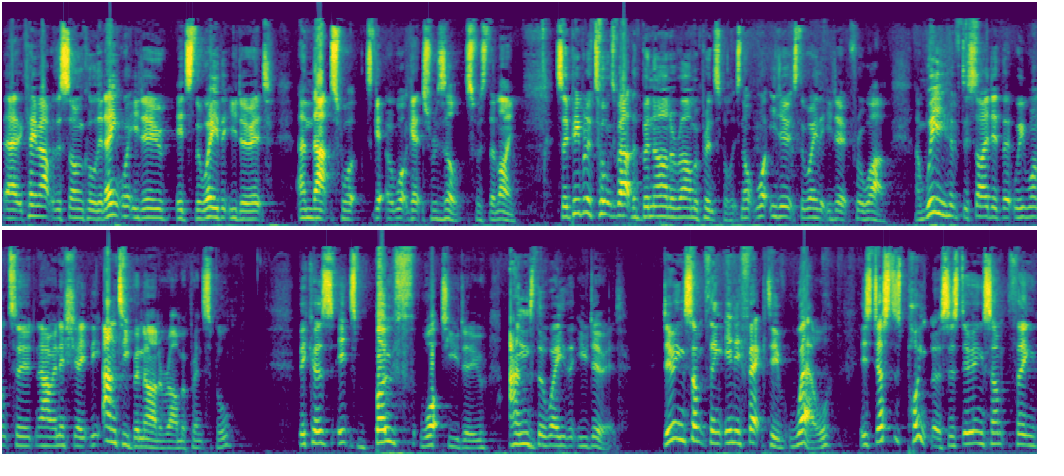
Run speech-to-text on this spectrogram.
that came out with a song called It Ain't What You Do, It's the Way That You Do It, and that's what, get, what gets results, was the line. So people have talked about the Bananarama principle. It's not what you do, it's the way that you do it for a while. And we have decided that we want to now initiate the anti-Bananarama principle because it's both what you do and the way that you do it. Doing something ineffective well is just as pointless as doing something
